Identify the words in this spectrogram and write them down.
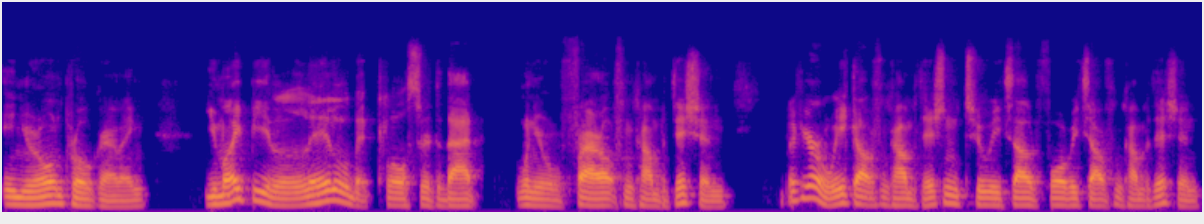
in your own programming, you might be a little bit closer to that when you're far out from competition. But if you're a week out from competition, two weeks out, four weeks out from competition,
